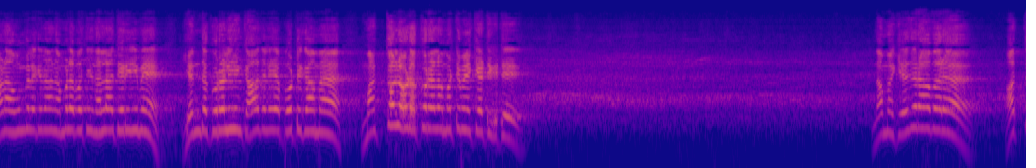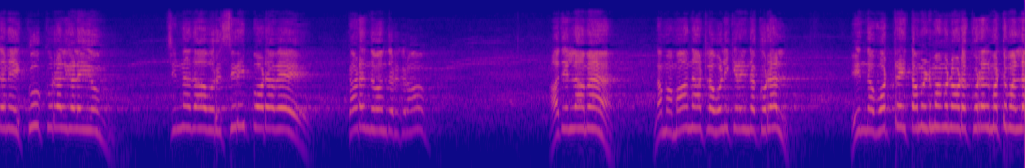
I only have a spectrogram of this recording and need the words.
ஆனா உங்களுக்கு தான் நம்மளை பத்தி நல்லா தெரியுமே. எந்த குரலையும் காதலையே போட்டுக்காம மக்களோட குரலை மட்டுமே கேட்டுக்கிட்டு. நமக்கு எதிராக வர அத்தனை கூக்குரல்களையும் சின்னதா ஒரு சிரிப்போடவே கடந்து வந்திருக்கிறோம். அது இல்லாம நம்ம மாநாட்டில் ஒழிக்கிற இந்த குரல் இந்த ஒற்றை தமிழ் மகனோட குரல் மட்டுமல்ல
